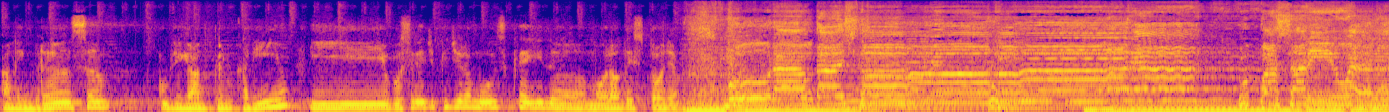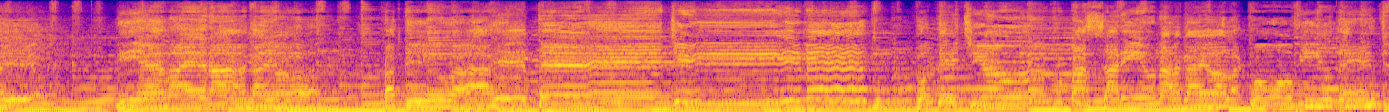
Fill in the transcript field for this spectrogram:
a lembrança. Obrigado pelo carinho. E eu gostaria de pedir a música aí da Moral da História. Moral da história: o passarinho era eu e ela era a gaiola. Bateu arrependimento. Voltei, tinha na gaiola com ovinho dentro.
